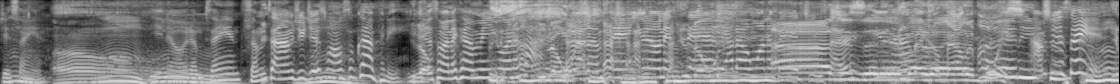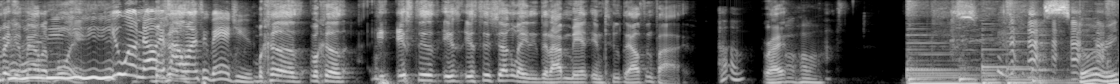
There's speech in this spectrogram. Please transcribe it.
Just saying. Oh. You know what I'm saying? Sometimes you just want some company. You, You know- just want to come and you want to talk. You You know know, what? what I'm saying? You don't necessarily. I don't want to Ah, bad you, sir. You, You know? make a valid point. I'm just saying. You make a valid point. You will know if Because- I want to bad you. Because because it- it's this it's, it's this young lady that I met in 2005, Uh oh. right? Oh, hold on. Story.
